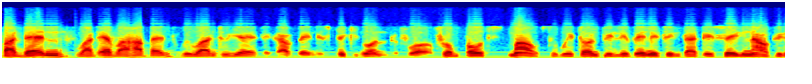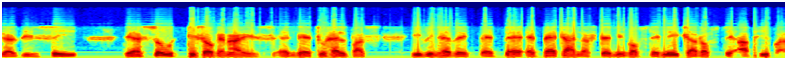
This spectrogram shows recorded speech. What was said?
But then, whatever happened, we want to hear the government is speaking on for, from both mouths. We don't believe anything that they're saying now because they say they are so disorganized, and uh, to help us even have a, a, a, better understanding of the nature of the upheaval.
